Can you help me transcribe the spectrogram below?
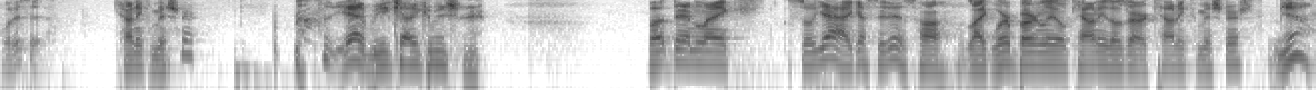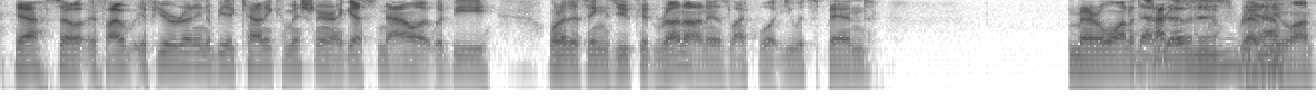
what is it county commissioner yeah, be a county commissioner. but then like so yeah i guess it is huh like we're bernalillo county those are our county commissioners Yeah, Yeah. So if I if you're running to be a county commissioner, I guess now it would be one of the things you could run on is like what you would spend marijuana That tax revenue, revenue yeah. on.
